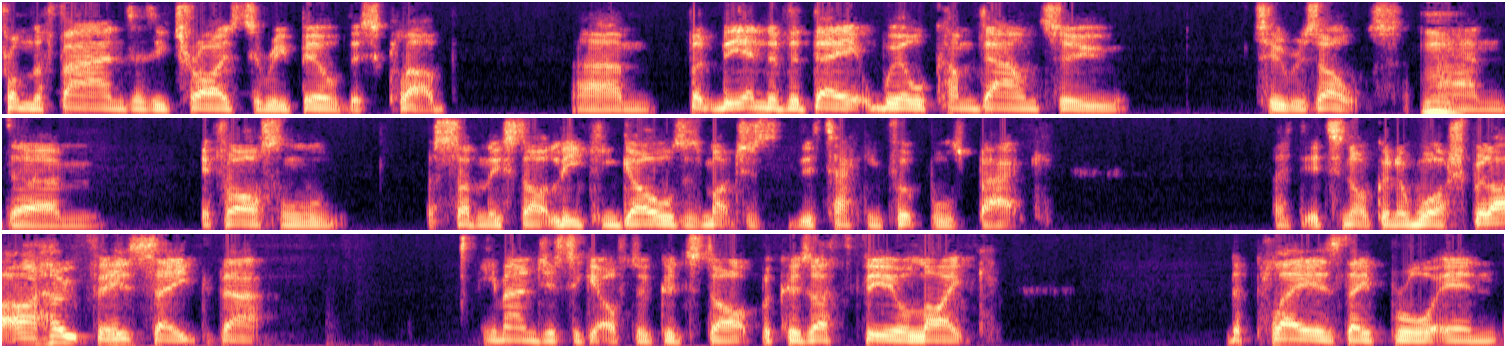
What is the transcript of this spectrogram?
from the fans as he tries to rebuild this club. Um, but at the end of the day, it will come down to two results. Mm. And um, if Arsenal suddenly start leaking goals as much as the attacking football's back, it's not going to wash. But I, I hope for his sake that he manages to get off to a good start because I feel like the players they've brought in,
